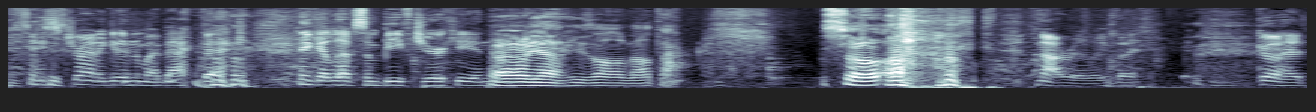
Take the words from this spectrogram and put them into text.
He's trying to get into my backpack. I think I left some beef jerky in there. Oh yeah, he's all about that. So, uh, Not really, but go ahead.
